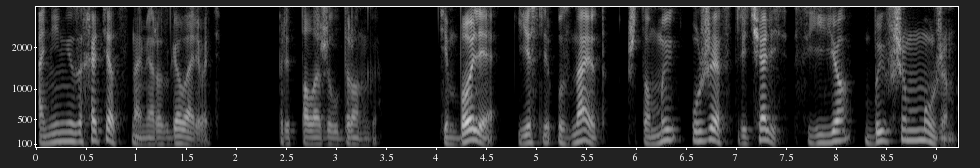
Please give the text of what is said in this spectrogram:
Они не захотят с нами разговаривать, предположил Дронго. Тем более, если узнают, что мы уже встречались с ее бывшим мужем.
